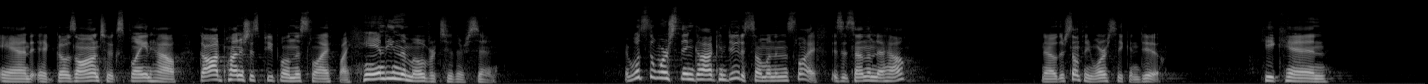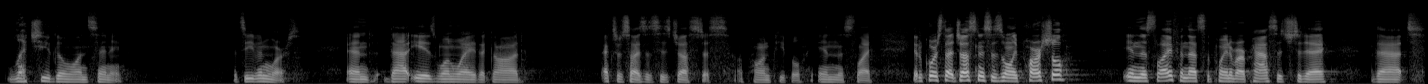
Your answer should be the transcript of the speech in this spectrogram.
And it goes on to explain how God punishes people in this life by handing them over to their sin. And what's the worst thing God can do to someone in this life? Is it send them to hell? No, there's something worse He can do. He can let you go on sinning. It's even worse. And that is one way that God exercises his justice upon people in this life. Yet, of course, that justice is only partial in this life, and that's the point of our passage today that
